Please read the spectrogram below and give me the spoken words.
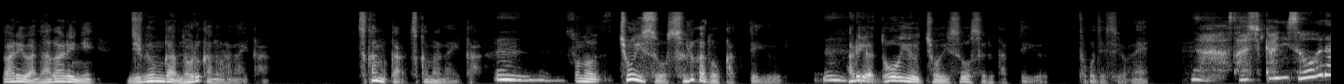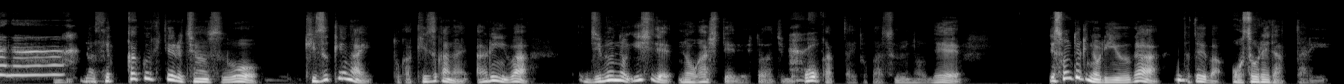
あるいは流れに自分が乗るか乗らないか、掴むか掴まないか、うん。そのチョイスをするかどうかっていう、うん。あるいはどういうチョイスをするかっていうとこですよね。ああ確かにそうだな。せっかく来てるチャンスを気づけないとか気づかない、あるいは自分の意思で逃している人たちも多かったりとかするので、で、その時の理由が、例えば恐れだったり、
